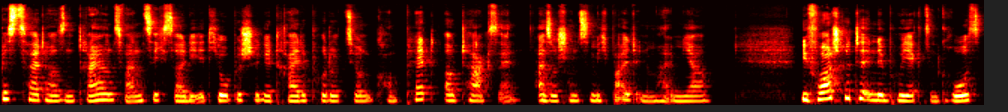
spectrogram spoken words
Bis 2023 soll die äthiopische Getreideproduktion komplett autark sein, also schon ziemlich bald in einem halben Jahr. Die Fortschritte in dem Projekt sind groß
